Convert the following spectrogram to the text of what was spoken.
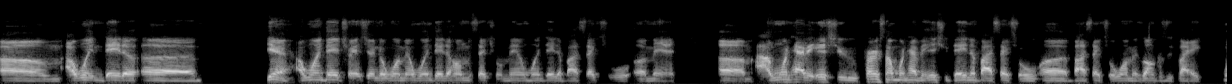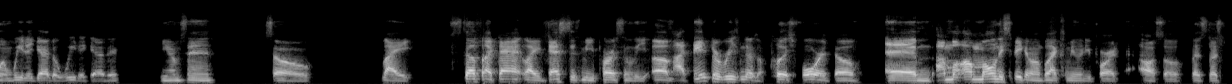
Um, I wouldn't date a. Uh, yeah, I wouldn't date a transgender woman. I wouldn't date a homosexual man. I wouldn't date a bisexual uh, man. Um, I wouldn't have an issue. Personally, I wouldn't have an issue dating a bisexual uh, bisexual woman as long as it's like when we together, we together. You know what I'm saying? So, like stuff like that. Like that's just me personally. Um, I think the reason there's a push for it though. Um, I'm I'm only speaking on black community part. Also, let's let's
